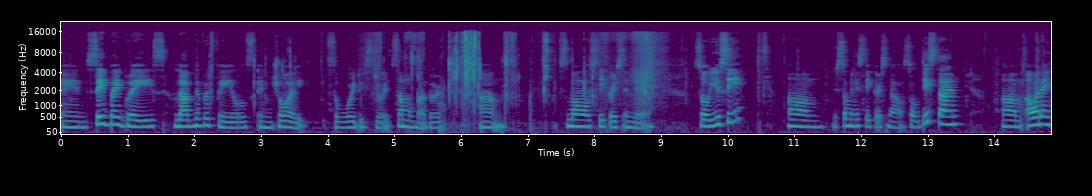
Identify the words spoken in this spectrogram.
And saved by grace love never fails. And joy it's the word joy some of other um, small stickers in there. So you see um, there's so many stickers now. So this time um, I want to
